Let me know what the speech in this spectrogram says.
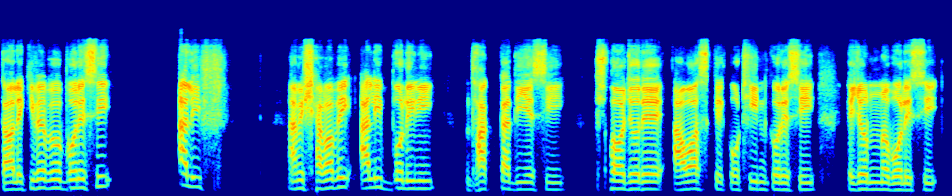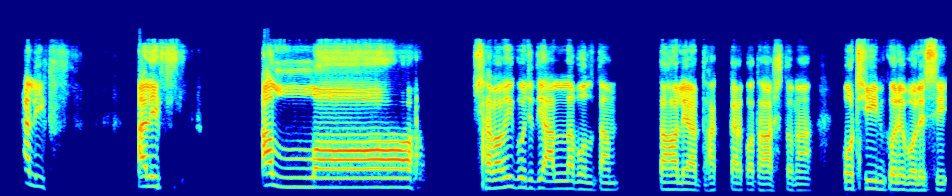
তাহলে কীভাবে বলেছি? আলিফ। আমি স্বাভাবিক আলিফ বলিনি, ধাক্কা দিয়েছি, সজোরে আওয়াজকে কঠিন করেছি, এজন্য বলেছি আলিফ। আলিফ। আল্লাহ। স্বাভাবিক যদি আল্লাহ বলতাম, তাহলে আর ধাক্কার কথা আসতো না। কঠিন করে বলেছি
